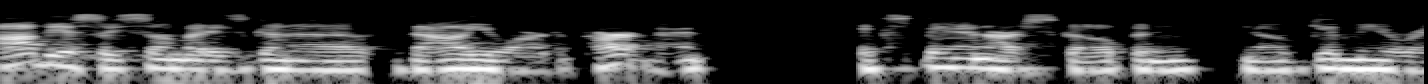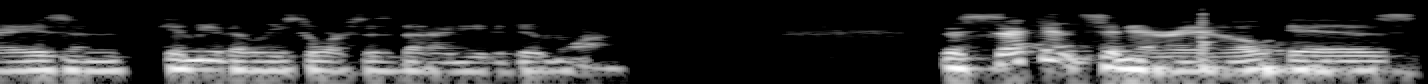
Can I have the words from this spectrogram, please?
obviously somebody's going to value our department, expand our scope, and you know give me a raise and give me the resources that I need to do more. The second scenario is,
